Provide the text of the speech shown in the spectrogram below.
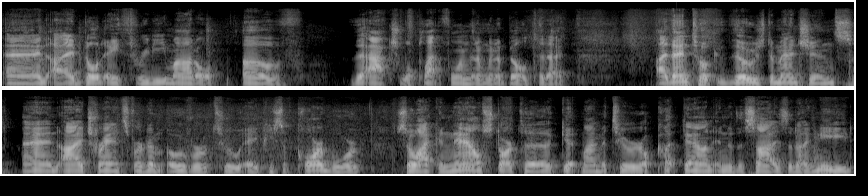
and I built a 3D model of the actual platform that I'm going to build today. I then took those dimensions and I transferred them over to a piece of cardboard so I can now start to get my material cut down into the size that I need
